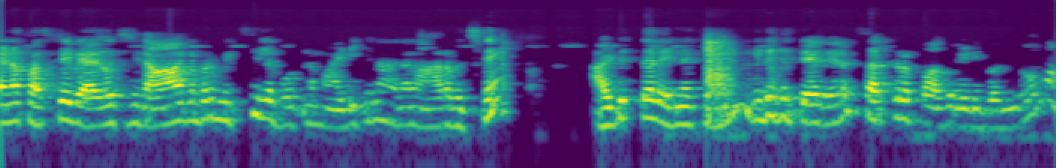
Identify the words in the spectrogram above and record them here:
ஏன்னா ஃபர்ஸ்டே வேக வச்சுட்டேன் ஆறு நம்பர் மிக்சியில போட்டு நம்ம அடிக்கணும். அதனால ஆற வச்சுட்டேன் அடுத்தல என்ன செய்யணும்? இதுக்கு தேவையான சர்க்கரை பாகு ரெடி பண்ணுவோமா.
